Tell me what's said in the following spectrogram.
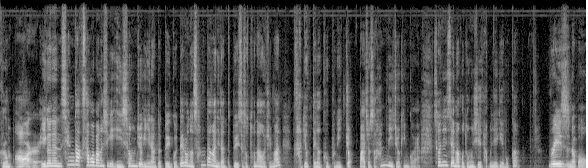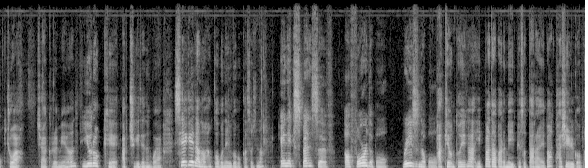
그럼 R 이거는 생각 사고 방식이 이성적인이란 뜻도 있고 때로는 상당한이란 뜻도 있어서 토 나오지만 가격대가 거품이 쪽 빠져서 합리적인 거야. 선인 쌤하고 동시에 답을 얘기해 볼까? reasonable. 좋아. 자 그러면 이렇게 압축이 되는 거야. 세 개 단어 한꺼번에 읽어볼까 서진아? inexpensive, affordable, reasonable. 박혜원 토이가 입바다 발음에 입혀서 따라해봐. 다시 읽어봐.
